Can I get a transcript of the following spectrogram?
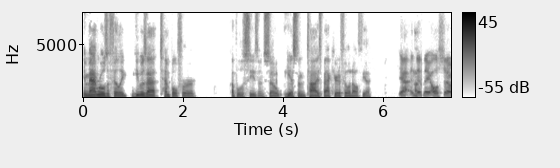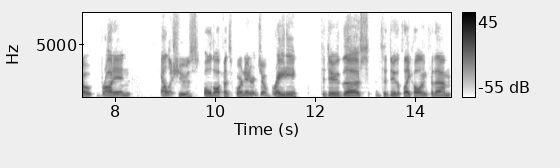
And Matt Rhule's a Philly. He was at Temple for a couple of seasons, so he has some ties back here to Philadelphia. Yeah, and then they also brought in LSU's old offensive coordinator and Joe Brady to do the to do the play calling for them.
